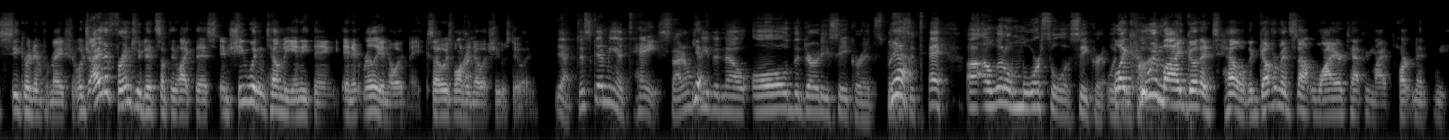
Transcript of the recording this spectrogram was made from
secret information, which I had a friend who did something like this, and she wouldn't tell me anything, and it really annoyed me because I always wanted Right. to know what she was doing. Yeah, just give me a taste. I don't Yeah. need to know all the dirty secrets, but Yeah. just a, ta- uh, a little morsel of secret. Would like, who am I gonna tell? The government's not wiretapping my apartment. We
